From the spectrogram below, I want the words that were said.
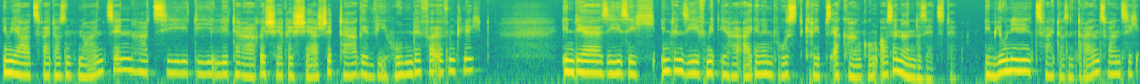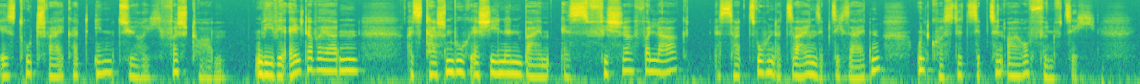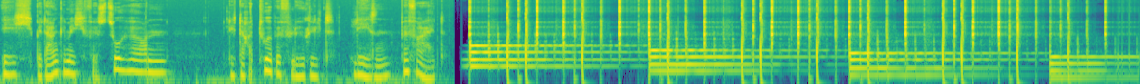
Im Jahr 2019 hat sie die literarische Recherche Tage wie Hunde veröffentlicht, in der sie sich intensiv mit ihrer eigenen Brustkrebserkrankung auseinandersetzte. Im Juni 2023 ist Ruth Schweikert in Zürich verstorben. Wie wir älter werden als Taschenbuch erschienen beim S. Fischer Verlag. Es hat 272 Seiten und kostet 17,50 Euro. Ich bedanke mich fürs Zuhören. Literatur beflügelt, Lesen befreit.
